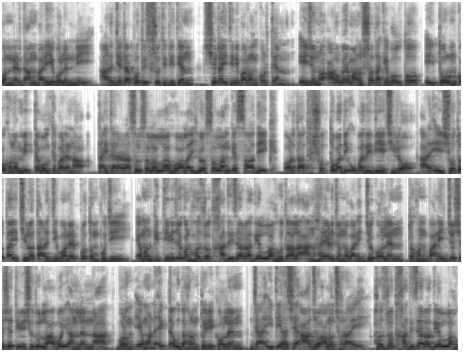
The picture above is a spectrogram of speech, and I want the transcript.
পণ্যের দাম বাড়িয়ে বলেননি, আর যেটা প্রতিশ্রুতি দিতেন, সেটাই তিনি পালন করতেন। এই জন্য আরবের মানুষরা তাকে বলতো, এই তরুণ কখনো মিথ্যা বলতে পারে না। তাই তারা রাসুল সাল্লাহু আলাইসাল্লামকে সাদিক, অর্থাৎ সত্যবাদী উপাধি দিয়েছিল। আর এই সততাই ছিল তার জীবনের প্রথম পুঁজি। এমনকি তিনি যখন হজরত খাদিজা রাদিয়াল্লাহ তালা আনহায়ের জন্য বাণিজ্য করলেন, তখন বাণিজ্য শেষে তিনি শুধু লাভই আনলেন না, বরং এমন একটা উদাহরণ তৈরি করলেন, যা ইতিহাসে আজও আলো ছড়ায়। হজরত খাদিজা রাদিয়াল্লাহ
